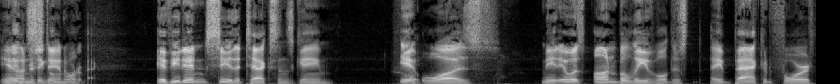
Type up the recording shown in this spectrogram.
Yeah, understandable. quarterback. If you didn't see the Texans game, it was, I mean, it was unbelievable. Just a back and forth.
